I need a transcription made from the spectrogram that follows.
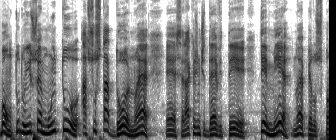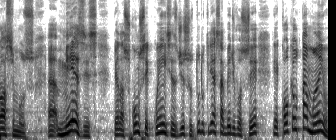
Bom, tudo isso é muito assustador, não é? é será que a gente deve ter temer, não é, pelos próximos uh, meses, pelas consequências disso tudo? Queria saber de você é, qual que é o tamanho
